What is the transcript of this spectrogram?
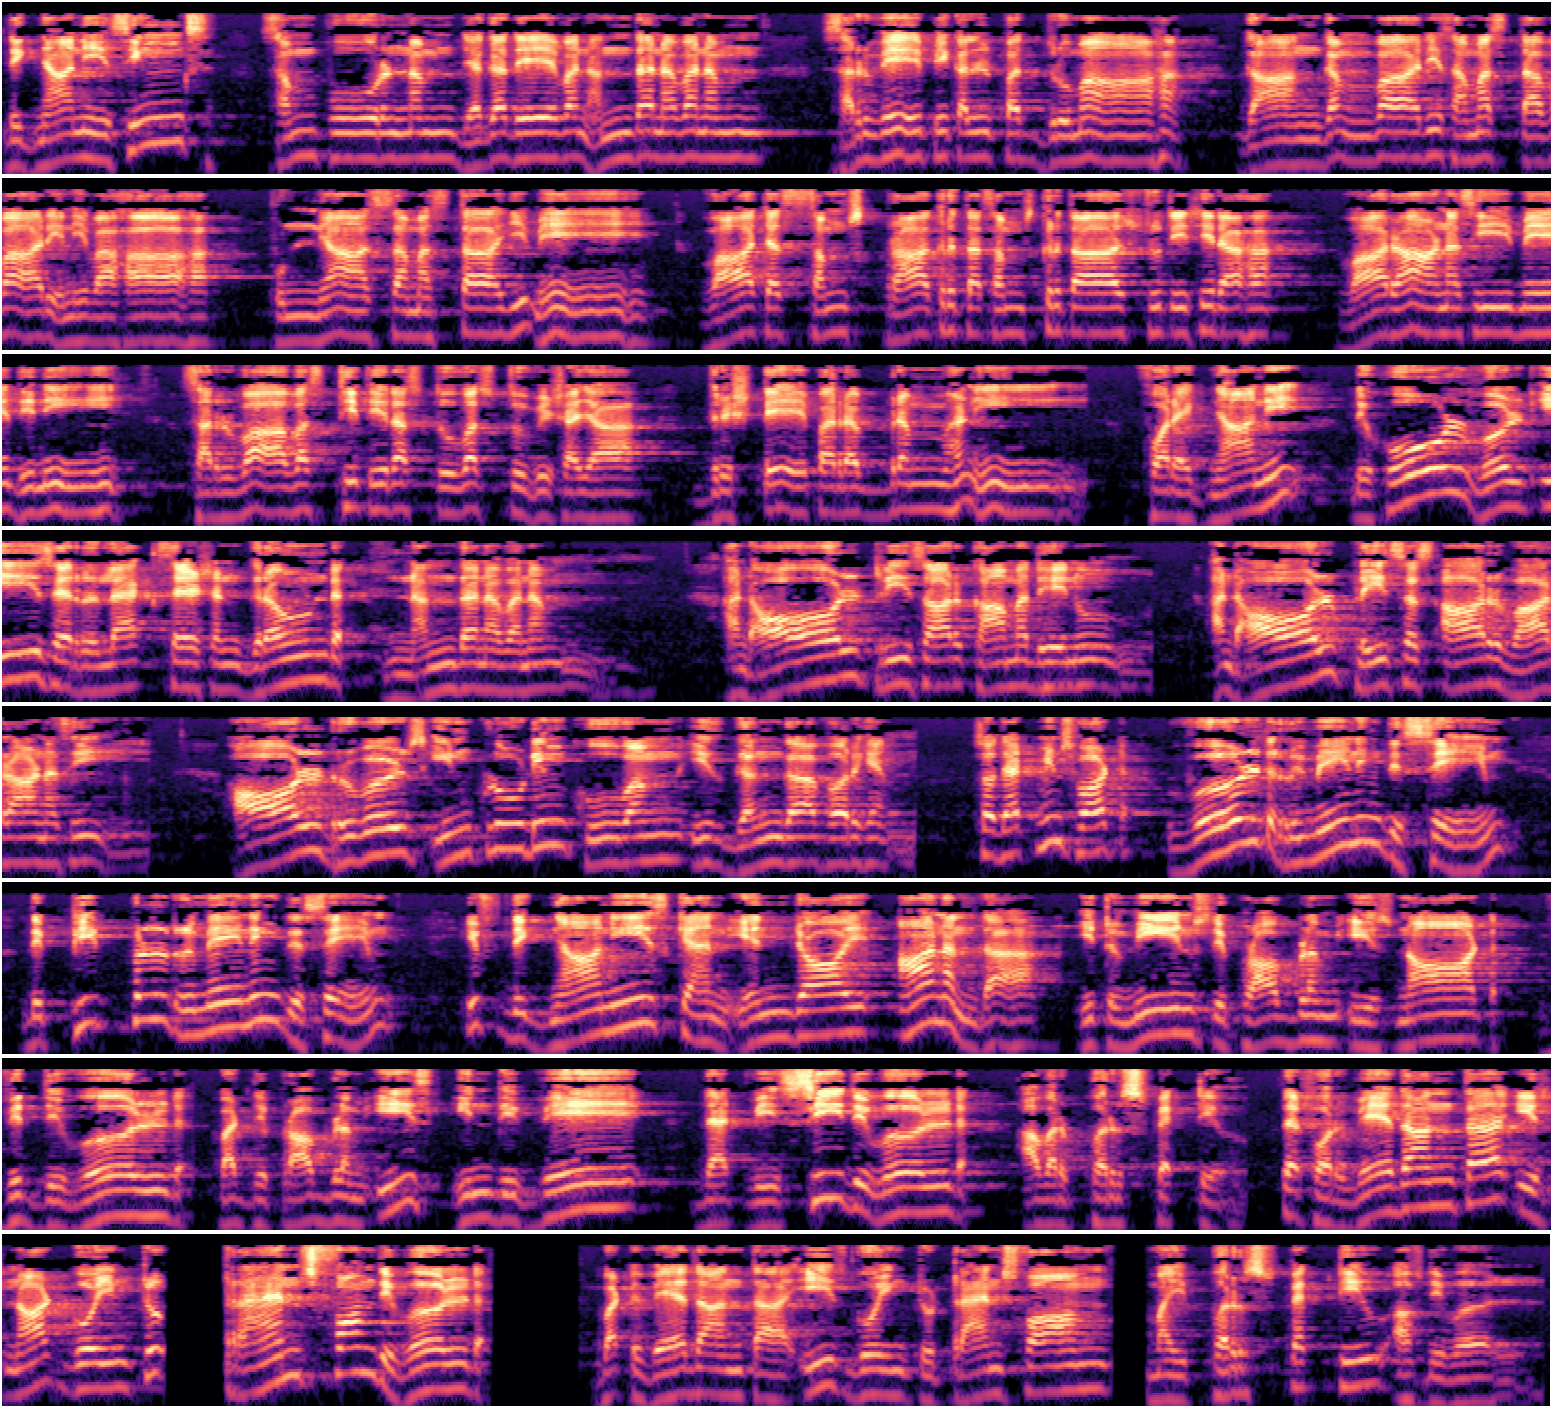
The jnani sings, Sampurnam Jagadeva Nandanavanam Sarvepi Kalpadrumaha Gangam Vari Samastavari Nivahaha Punya Samastayi Me वाचः प्राकृतसंस्कृता श्रुतिशिरः Varanasi मेदिनी सर्वावस्थितिरस्तु वस्तु विषया दृष्टे परब्रह्मणि jnani, the whole world is a relaxation ground, Nandanavanam. And all trees are Kamadhenu. And all places are Varanasi. All rivers, including Kuvam, is Ganga for him. So that means what? World remaining the same, the people remaining the same, if the jnanis can enjoy ananda, it means the problem is not with the world, but the problem is in the way that we see the world, our perspective. Therefore, Vedanta is not going to transform the world, but Vedanta is going to transform my perspective of the world.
